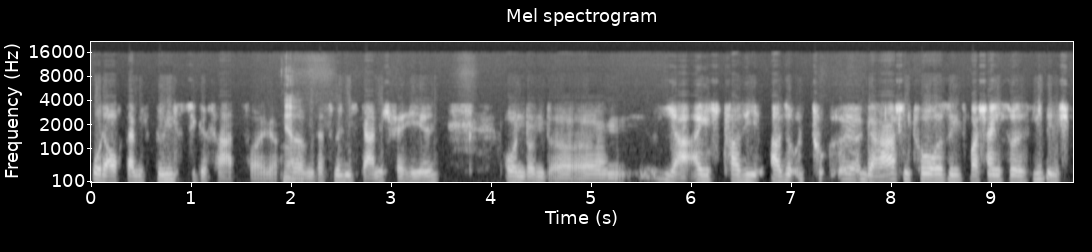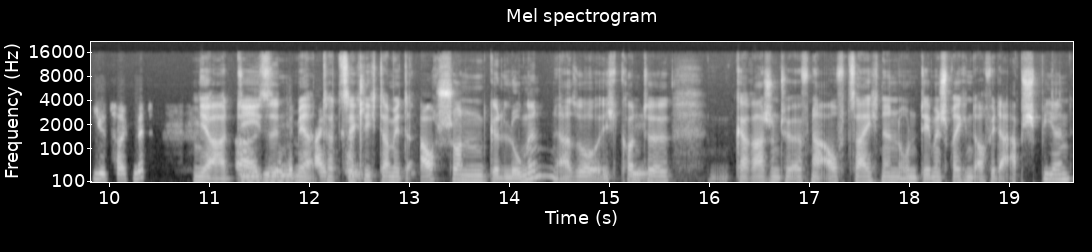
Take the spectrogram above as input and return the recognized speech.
Oder auch ganz günstige Fahrzeuge. Ja. Ähm, das will ich gar nicht verhehlen. Und, und äh, ähm, ja, eigentlich quasi, also äh, Garagentore sind wahrscheinlich so das Lieblingsspielzeug mit. Ja, die Äh, die sind mir mitreißen kann. tatsächlich damit auch schon gelungen. Also ich konnte Garagentüröffner aufzeichnen und dementsprechend auch wieder abspielen.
